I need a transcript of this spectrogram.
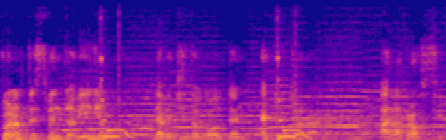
Con altri splendido video da Vegito Golden È tutto raga. Alla prossima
